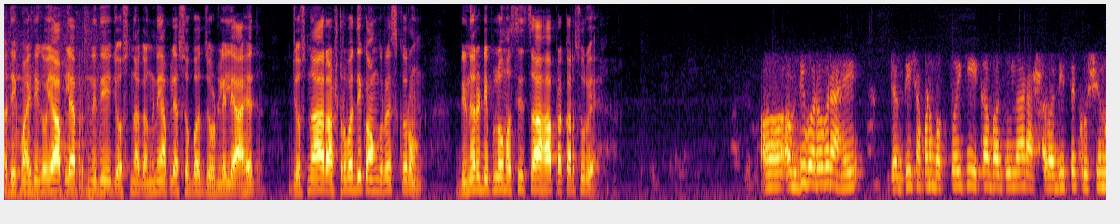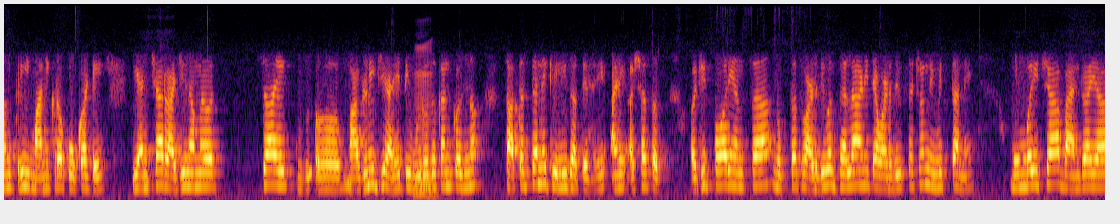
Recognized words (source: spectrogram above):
अधिक माहिती घेऊया आपल्या प्रतिनिधी ज्योत्स्ना गंगणे आपल्यासोबत जोडलेले आहेत. ज्योत्स्ना राष्ट्रवादी काँग्रेस करून डिनर डिप्लोमसीचा हा प्रकार सुरू आहे. अगदी बरोबर आहे. जगदीश आपण बघतोय की एका बाजूला राष्ट्रवादीचे कृषी मंत्री माणिकराव कोकाटे यांच्या राजीनाम्याच्या एक मागणी जी आहे ती विरोधकांकडनं सातत्याने केली जाते आहे आणि अशातच अजित पवार यांचा नुकताच वाढदिवस झाला आणि त्या वाढदिवसाच्या निमित्ताने मुंबईच्या बँड्रा या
